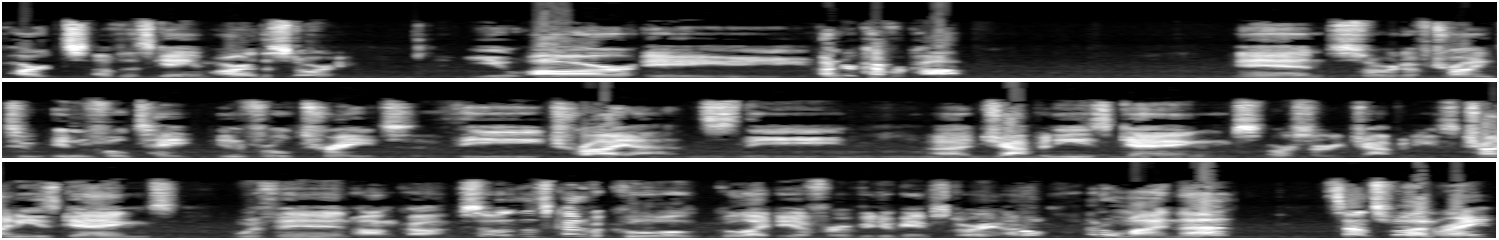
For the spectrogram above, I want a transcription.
parts of this game are the story. You are a undercover cop and sort of trying to infiltrate infiltrate the triads, the uh, Japanese gangs, or sorry, Japanese Chinese gangs within Hong Kong. So that's kind of a cool cool idea for a video game story. I don't I don't mind that. Sounds fun, right?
